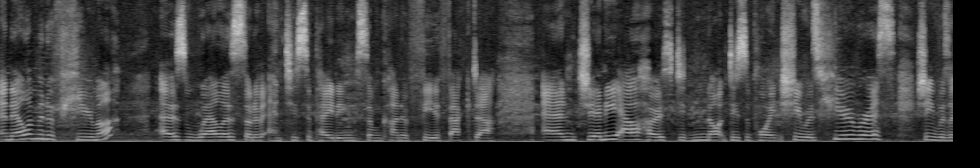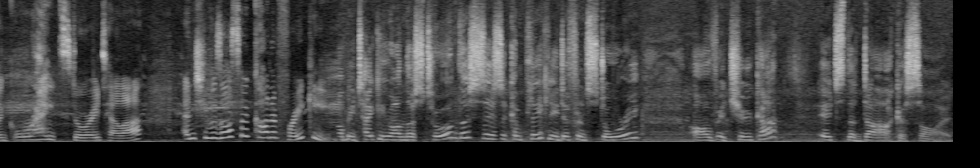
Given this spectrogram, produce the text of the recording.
an element of humour as well as sort of anticipating some kind of fear factor. And Jenny, our host, did not disappoint. She was humorous, she was a great storyteller, and she was also kind of freaky. I'll be taking on this tour. This is a completely different story of Echuca. It's the darker side.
